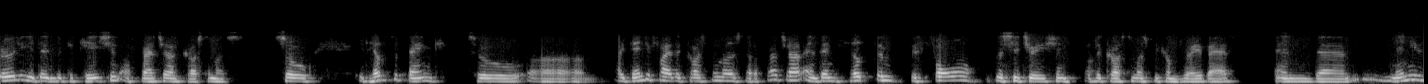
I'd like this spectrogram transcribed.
early identification of fragile customers. So it helps the bank to uh, identify the customers that are fragile and then help them before the situation of the customers becomes very bad. And um, many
